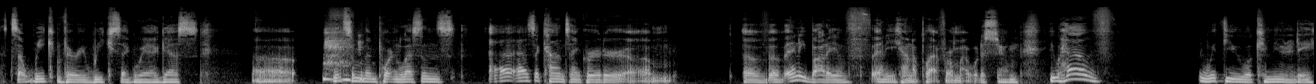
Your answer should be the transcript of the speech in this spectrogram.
it's a weak, very weak segue, I guess. Uh, some of the important lessons as a content creator um, of of anybody of any kind of platform, I would assume you have with you a community.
